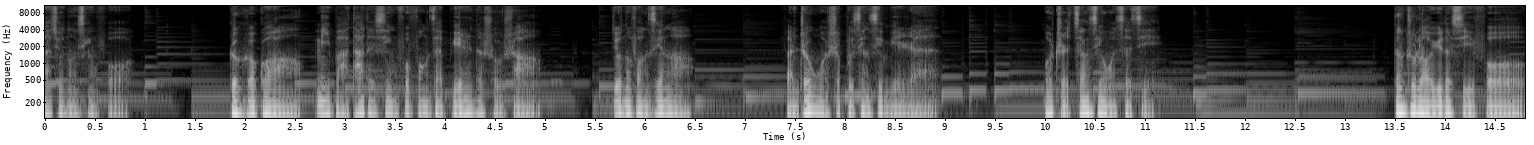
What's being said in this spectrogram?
他就能幸福，更何况你把他的幸福放在别人的手上，就能放心了。反正我是不相信别人，我只相信我自己。当初老于的媳妇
